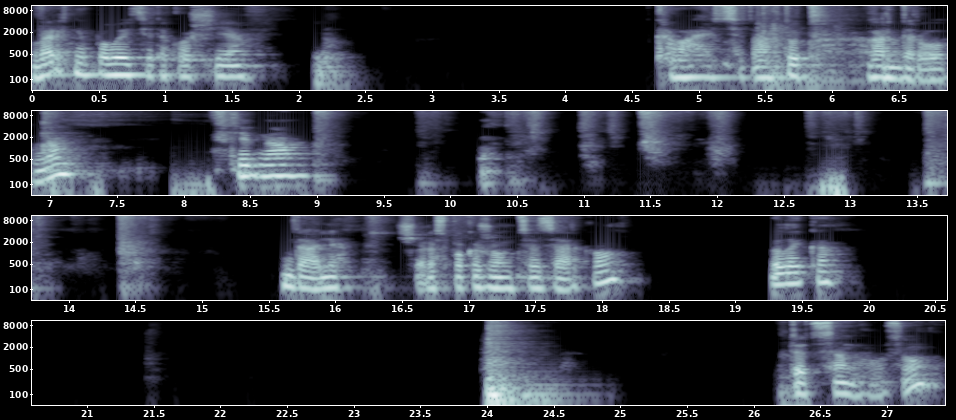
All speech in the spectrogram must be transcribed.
Верхні полиці також є. Відкриваються. Так, тут гардеробна вхідна. Далі ще раз покажу вам це зеркало велике. Тут санвузол.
